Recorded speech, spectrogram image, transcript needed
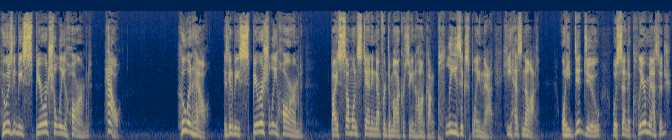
Who is going to be spiritually harmed? How? Who and how is going to be spiritually harmed by someone standing up for democracy in Hong Kong? Please explain that. He has not. What he did do was send a clear message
